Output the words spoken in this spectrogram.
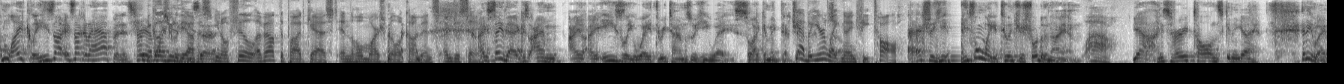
unlikely. He's not. It's not going to happen. It's very he calls you to the. He's, office. uh, you know, Phil, about the podcast and the whole marshmallow comments. I'm just saying. I say that because I'm I, I easily weigh three times what he weighs, so I can make that joke. yeah, but you're like So- nine feet tall. Actually, he, he's only like two inches shorter than I am. Wow. Yeah, he's a very tall and skinny guy. Anyway,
